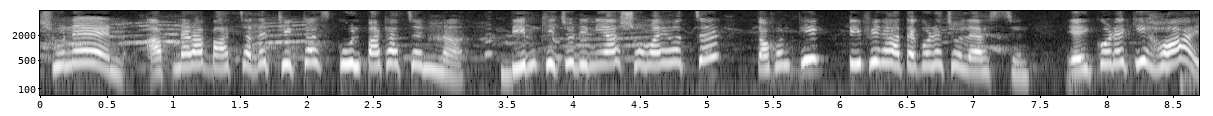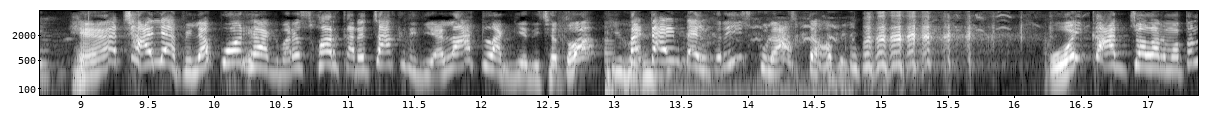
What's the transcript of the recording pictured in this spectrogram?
শুনেন আপনারা বাচ্চাদের ঠিকঠাক স্কুল পাঠাচ্ছেন না। ডিম খিচুড়ি নেওয়ার সময় হচ্ছে তখন ঠিক টিফিন হাতে করে চলে আসছেন। এই করে কি হয়? হ্যাঁ ছাইলা পিলা পরে একবারে সরকারে চাকরি দিয়ে লাট লাগিয়ে দিছে তো। টাইম টাইম করে স্কুলে আসতে হবে। ওই কাজ চলার মতন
